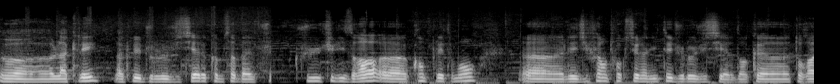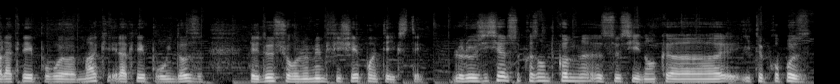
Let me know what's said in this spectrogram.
euh, la clé, la clé du logiciel. Comme ça, ben, tu, utiliseras euh, complètement les différentes fonctionnalités du logiciel. Donc, tu auras la clé pour Mac et la clé pour Windows, les deux sur le même fichier .txt. Le logiciel se présente comme ceci. Donc, il te propose,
